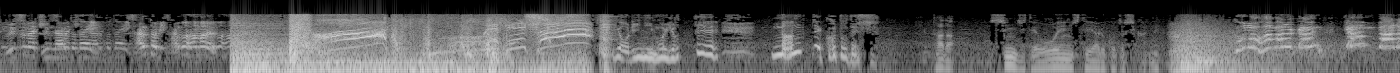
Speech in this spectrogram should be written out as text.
渦巻きナルト対サルトビコノハマル。ああ燃えてかよりにもよってなんてことです。ただ信じて応援してやることしかね。このハマるくん頑張れ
